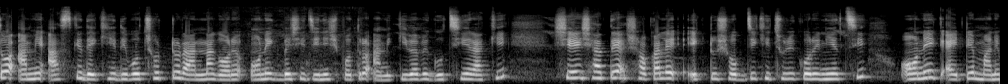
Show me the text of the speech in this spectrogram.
তো আমি আজকে দেখিয়ে দেব ছোট্ট রান্নাঘরে অনেক বেশি জিনিসপত্র আমি কীভাবে গুছিয়ে রাখি। সেই সাথে সকালে একটু সবজি খিচুড়ি করে নিয়েছি। অনেক আইটেম মানে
